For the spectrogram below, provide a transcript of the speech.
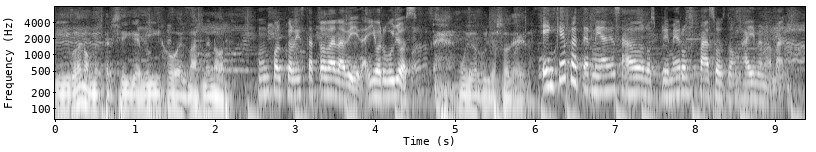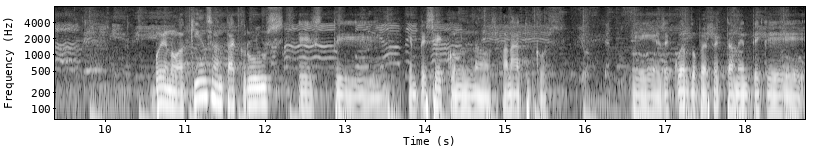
y bueno, me persigue mi hijo, el más menor. Un folclorista toda la vida y orgulloso. Muy orgulloso de él. ¿En qué fraternidades ha dado los primeros pasos don Jaime Mamán? Bueno, aquí en Santa Cruz este, empecé con los fanáticos. Eh, recuerdo perfectamente que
